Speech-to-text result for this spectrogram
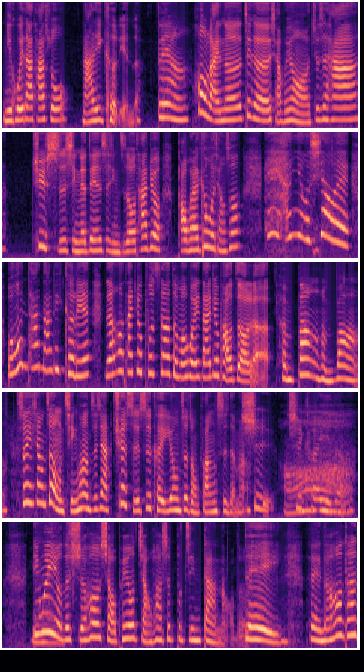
你回答他说哪里可怜的？对啊。后来呢，这个小朋友就是他。去实行了这件事情之后，他就跑回来跟我讲说：“哎、欸，很有效哎！”我问他哪里可怜，然后他就不知道怎么回答，就跑走了。很棒，很棒。所以像这种情况之下，确实是可以用这种方式的吗？是，是可以的。哦因为有的时候小朋友讲话是不经大脑的，对。对，然后他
